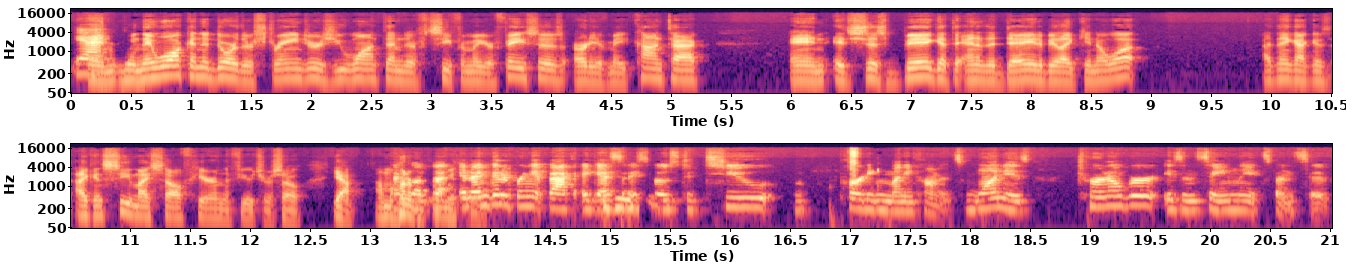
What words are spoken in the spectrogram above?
Yeah. And when they walk in the door, they're strangers. You want them to see familiar faces, already have made contact. And it's just big at the end of the day to be like, you know what? I think I can I can see myself here in the future. So yeah, I'm 100 I love that. And you. I'm going to bring it back, I guess, mm-hmm. I suppose, to two parting money comments. One is turnover is insanely expensive.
